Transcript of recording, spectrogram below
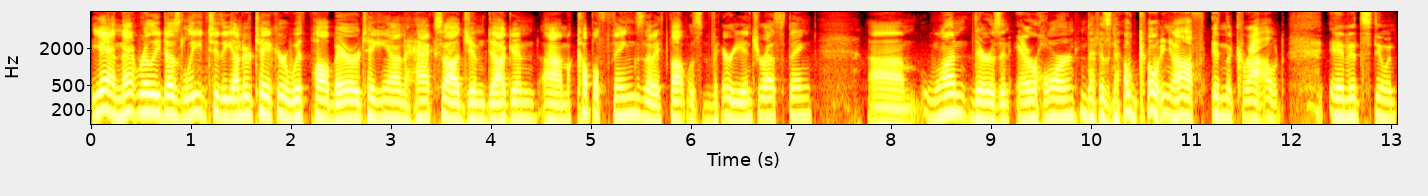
Yeah, and that really does lead to the Undertaker with Paul Bearer taking on Hacksaw Jim Duggan. Um, a couple things that I thought was very interesting. Um, one, there is an air horn that is now going off in the crowd, and it's doing.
